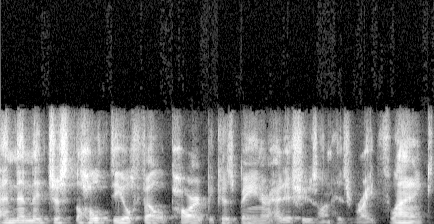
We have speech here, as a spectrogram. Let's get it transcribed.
and then they just the whole deal fell apart because Boehner had issues on his right flank.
